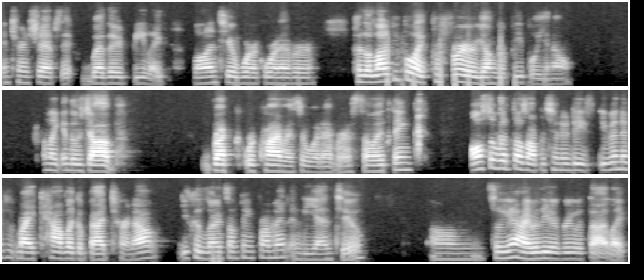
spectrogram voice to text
internships, it- whether it be like volunteer work or whatever. Because a lot of people like prefer younger people, you know, like in those job rec- requirements or whatever. So I think also with those opportunities, even if it might have like a bad turnout, you could learn something from it in the end too. Um, so yeah, I really agree with that. Like,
